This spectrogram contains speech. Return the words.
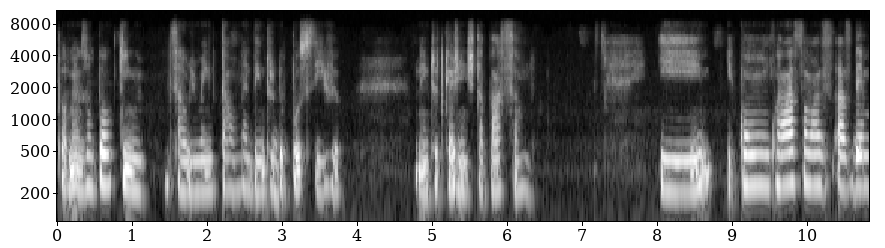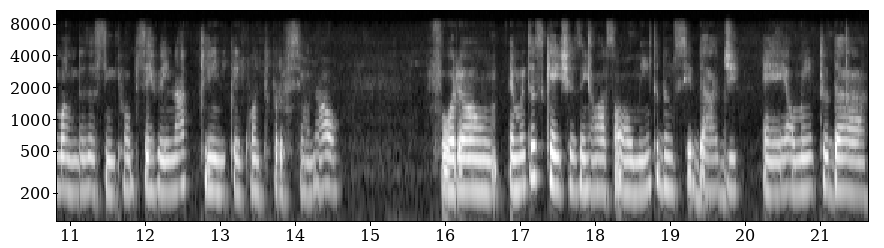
pelo menos um pouquinho de saúde mental, né, dentro do possível, dentro do que a gente está passando. E, e com relação às, às demandas, assim, que eu observei na clínica enquanto profissional, foram é, muitas queixas em relação ao aumento da ansiedade, é, aumento da,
